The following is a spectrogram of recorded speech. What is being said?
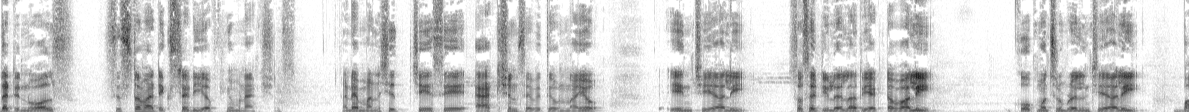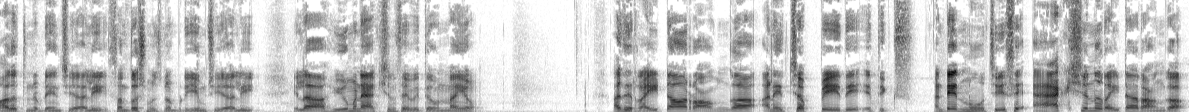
That involves systematic study of human actions అంటే మనిషి చేసే యాక్షన్స్ ఏవైతే ఉన్నాయో ఏం చేయాలి? సొసైటీలో ఎలా రియాక్ట్ అవ్వాలి? కోపం వచ్చినప్పుడు ఏం చేయాలి? బాధ వచ్చినప్పుడు ఏం చేయాలి? సంతోషం వచ్చినప్పుడు ఏం చేయాలి? ఇలా హ్యూమన్ యాక్షన్స్ ఏవైతే ఉన్నాయో అది రైటా రాంగా అనేది చెప్పేదే ఎథిక్స్ అంటే నువ్వు చేసే యాక్షన్ రైటా రాంగా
